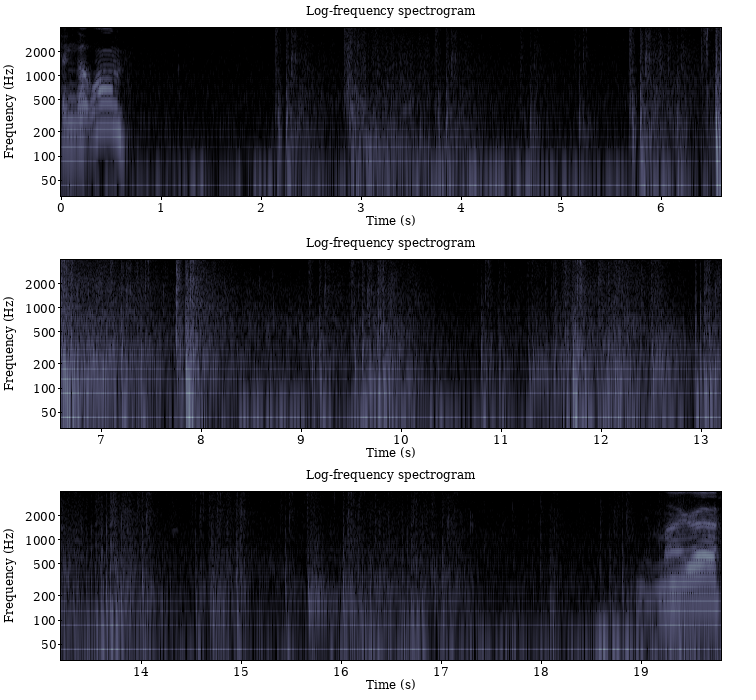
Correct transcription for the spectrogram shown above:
Katrin got one. Myra.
